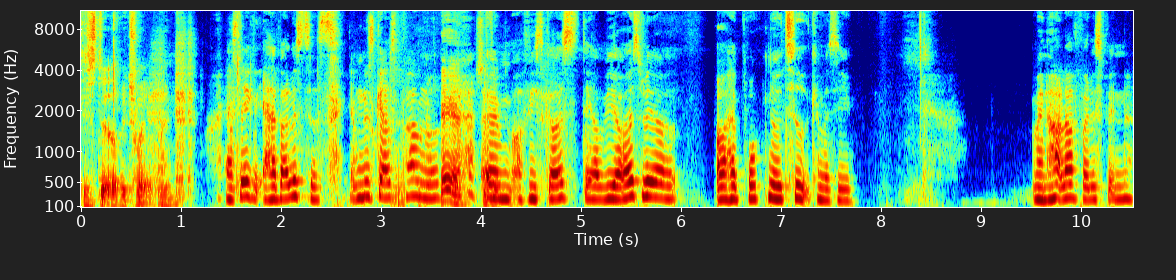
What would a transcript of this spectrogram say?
deciderede ritualer. Ikke? Jeg har, slet ikke, jeg har bare lyst til at jamen nu skal jeg også om noget. Ja, ja, så øhm, og vi skal også, det vi er også ved at, at have brugt noget tid, kan man sige. Men hold op, er det spændende.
